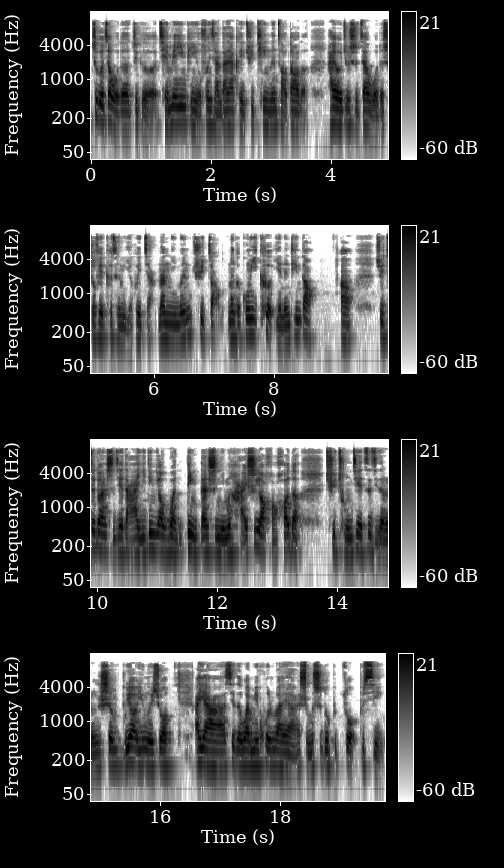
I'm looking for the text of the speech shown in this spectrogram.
这个在我的这个前面音频有分享，大家可以去听，能找到的。还有就是在我的收费课程里也会讲，那你们去找那个公益课也能听到。啊，所以这段时间大家一定要稳定，但是你们还是要好好的去重建自己的人生，不要因为说，哎呀，现在外面混乱呀，什么事都不做不行，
